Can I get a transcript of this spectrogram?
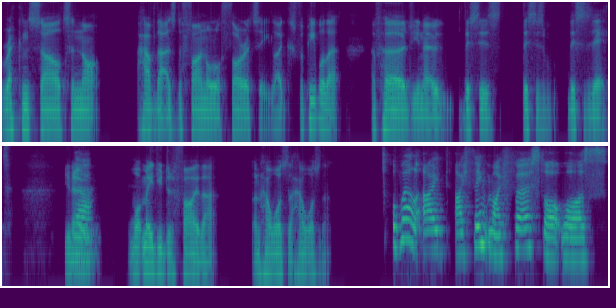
reconcile to not have that as the final authority? Like for people that have heard, you know, this is this is this is it. You know, yeah. what made you defy that, and how was that? How was that? Well, I I think my first thought was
